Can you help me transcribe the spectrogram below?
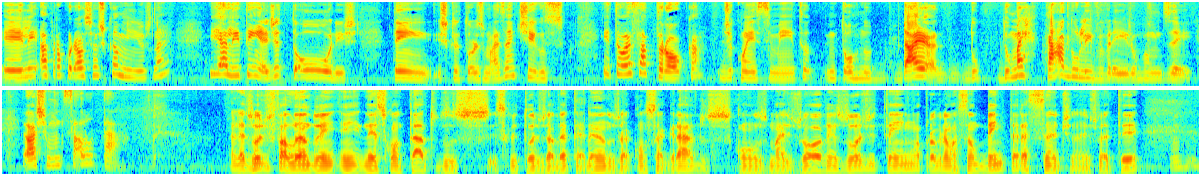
ele a procurar os seus caminhos, né? E ali tem editores, tem escritores mais antigos. Então, essa troca de conhecimento em torno da, do, do mercado livreiro, vamos dizer, eu acho muito salutar. Aliás, hoje falando em, em, nesse contato dos escritores já veteranos, já consagrados, com os mais jovens, hoje tem uma programação bem interessante. Né? A gente vai ter uhum.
